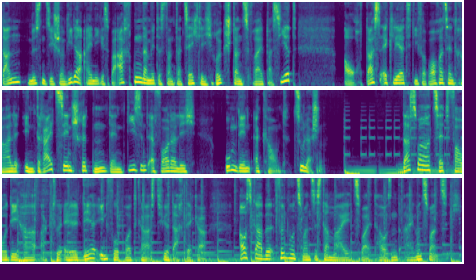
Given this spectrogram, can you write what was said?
dann müssen Sie schon wieder einiges beachten, damit es dann tatsächlich rückstandsfrei passiert. Auch das erklärt die Verbraucherzentrale in 13 Schritten, denn die sind erforderlich, um den Account zu löschen. Das war ZVDH aktuell, der Infopodcast für Dachdecker. Ausgabe 25. Mai 2021.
